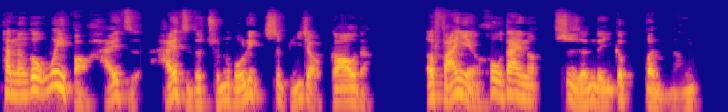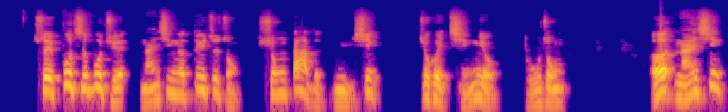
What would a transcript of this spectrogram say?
她能够喂饱孩子，孩子的存活率是比较高的，而繁衍后代呢是人的一个本能，所以不知不觉，男性呢对这种胸大的女性就会情有独钟，而男性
